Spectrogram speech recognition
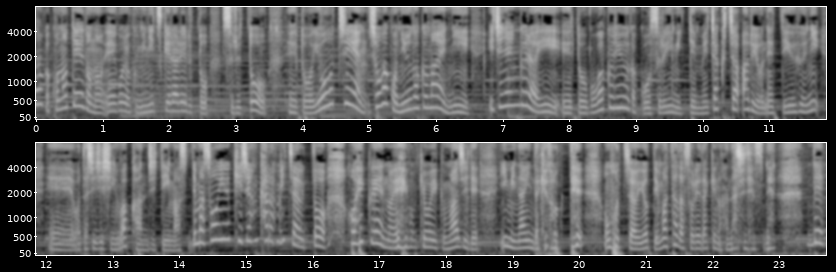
なんかこの程度の英語力身につけられるとすると,、えーと、幼稚園小学校入学前に1年ぐらい、えーと語学留学をする意味ってめちゃくちゃあるよねっていうふうにえー、私自身は感じています。で、まあそういう基準から見ちゃうと、保育園の英語教育マジで意味ないんだけどって 思っちゃうよっていう、まあただそれだけの話ですね。で、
